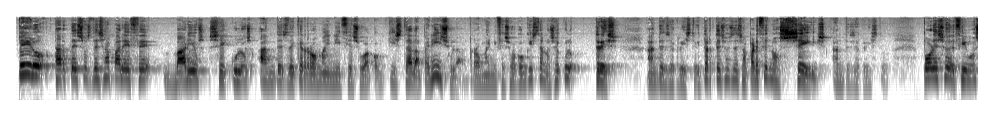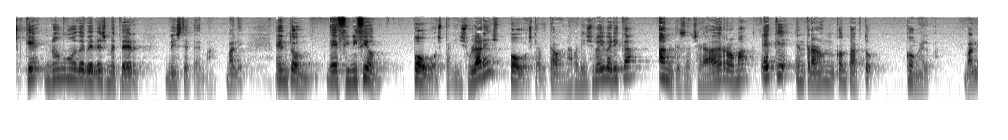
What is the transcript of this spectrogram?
pero Tartesos desaparece varios séculos antes de que Roma inicie a súa conquista da península. Roma inicia a súa conquista no século 3 antes de Cristo e Tartesos desaparece no 6 antes de Cristo. Por eso decimos que non o debedes meter neste tema, vale? Entón, definición, povos peninsulares, povos que habitaban na península ibérica antes da chegada de Roma e que entraron en contacto con ela. Vale?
